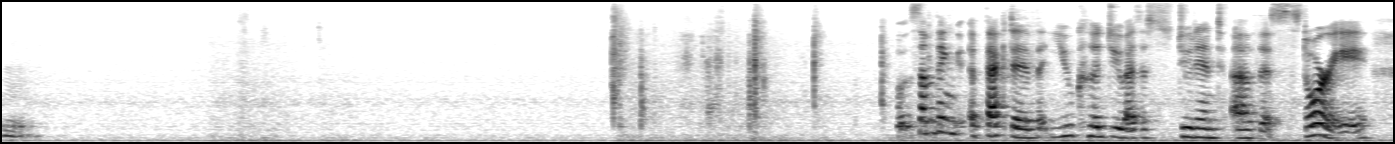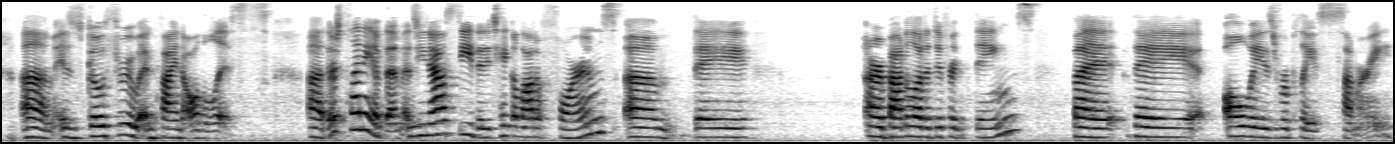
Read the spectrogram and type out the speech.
Hmm. Something effective that you could do as a student of this story um, is go through and find all the lists. Uh, there's plenty of them. As you now see, they take a lot of forms. Um, they are about a lot of different things, but they always replace summary.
